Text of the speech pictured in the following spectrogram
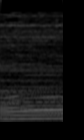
Oh.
